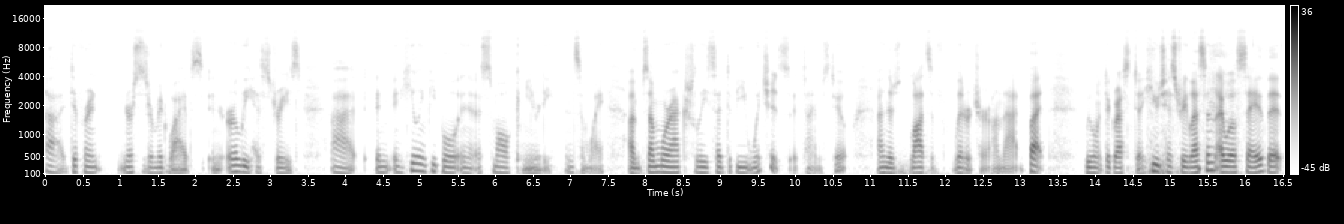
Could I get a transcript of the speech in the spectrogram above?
uh, different nurses or midwives in early histories uh, in, in healing people in a small community in some way. Um, some were actually said to be witches at times too. And there's lots of literature on that. But we won't digress into a huge history lesson. I will say that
